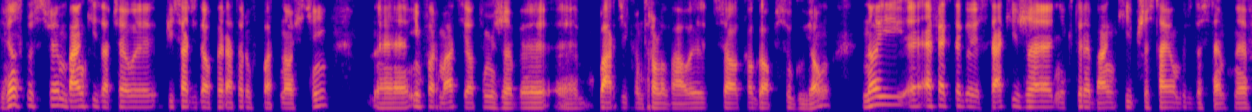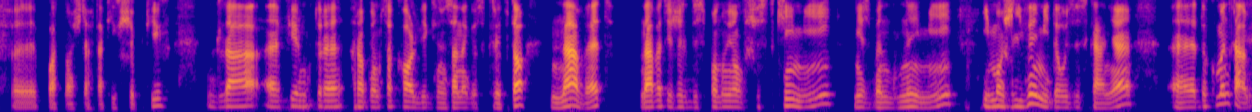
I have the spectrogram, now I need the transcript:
W związku z czym banki zaczęły pisać do operatorów płatności e, informacje o tym, żeby e, bardziej kontrolowały, co kogo obsługują. No i efekt tego jest taki, że niektóre banki przestają być dostępne w e, płatnościach takich szybkich dla firm, które robią cokolwiek związanego z krypto, nawet nawet jeżeli dysponują wszystkimi niezbędnymi i możliwymi do uzyskania dokumentami.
